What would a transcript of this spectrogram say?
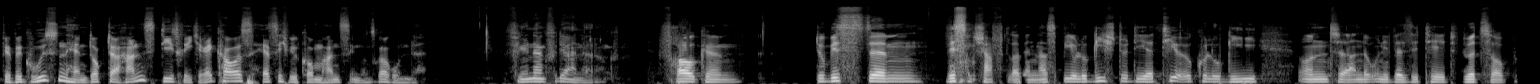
Wir begrüßen Herrn Dr. Hans Dietrich Reckhaus. Herzlich willkommen, Hans, in unserer Runde. Vielen Dank für die Einladung. Frauke, du bist ähm, Wissenschaftlerin, hast Biologie studiert, Tierökologie und äh, an der Universität Würzburg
